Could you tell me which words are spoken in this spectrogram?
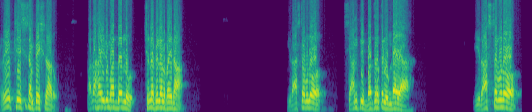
రేప్ చేసి చంపేసినారు. పదహైదు మర్డర్లు చిన్నపిల్లల పైన. ఈ రాష్ట్రంలో శాంతి భద్రతలు ఉన్నాయా ఈ రాష్ట్రంలో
